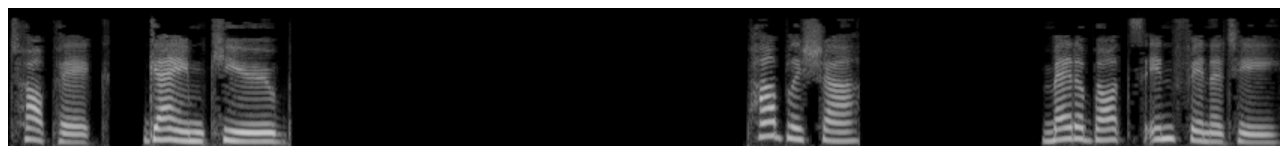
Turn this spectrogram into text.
Topic: GameCube. Publisher Medabots Infinity.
